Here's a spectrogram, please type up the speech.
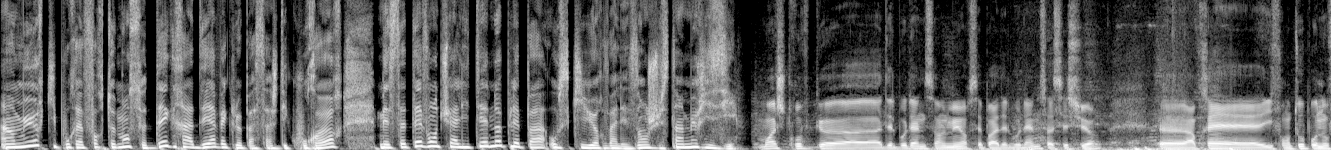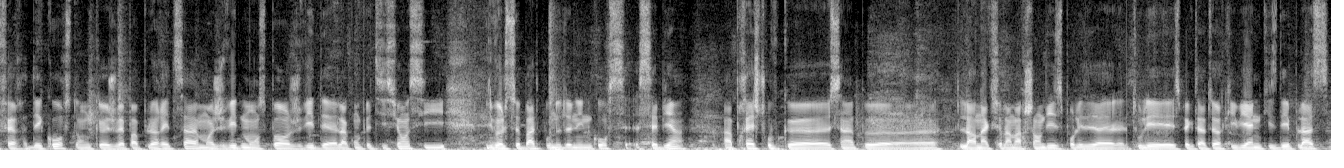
un mur qui pourrait fortement se dégrader avec le passage des coureurs. Mais cette éventualité ne plaît pas au skieur valaisan Justin Murisier. Moi, je trouve que euh, Adelboden sans le mur, c'est pas Adelboden, ça c'est sûr. Euh, après, ils font tout pour nous faire des courses, donc euh, je vais pas pleurer de ça. Moi, je vis de mon sport, je vis la compétition. S'ils veulent se battre pour nous donner une course, c'est bien. Après, je trouve que c'est un peu euh, l'arnaque sur la marchandise pour les, tous les spectateurs qui viennent, qui se déplacent,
